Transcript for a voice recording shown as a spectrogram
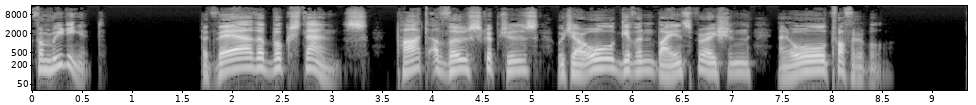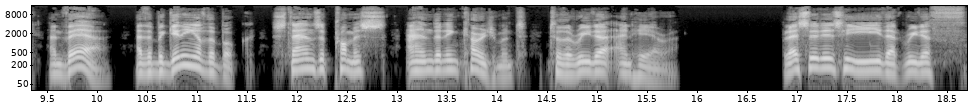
from reading it. But there the book stands, part of those scriptures which are all given by inspiration and all profitable. And there, at the beginning of the book, stands a promise and an encouragement to the reader and hearer. Blessed is he that readeth,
